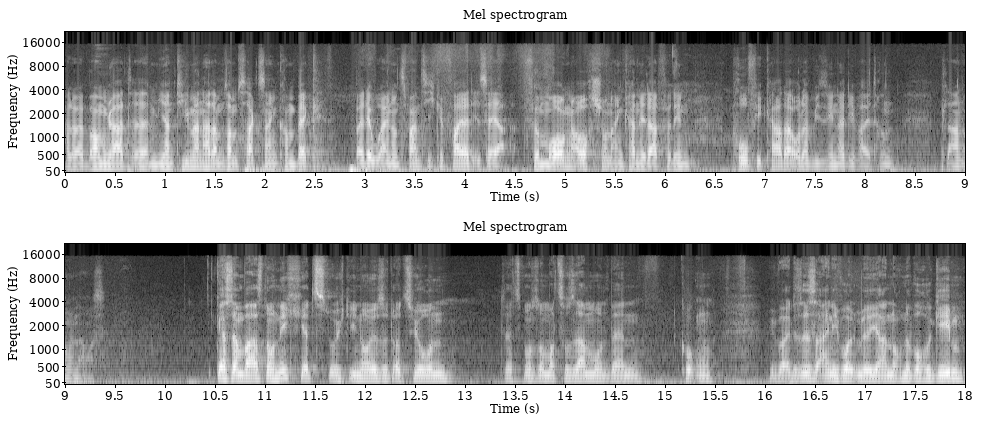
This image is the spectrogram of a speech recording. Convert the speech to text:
Hallo Herr Baumgart, ähm, Jan Thielmann hat am Samstag sein Comeback bei der U21 gefeiert. Ist er für morgen auch schon ein Kandidat für den Profikader oder wie sehen da die weiteren Planungen aus? Gestern war es noch nicht, jetzt durch die neue Situation setzen wir uns nochmal zusammen und werden gucken, wie weit es ist. Eigentlich wollten wir ja noch eine Woche geben,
